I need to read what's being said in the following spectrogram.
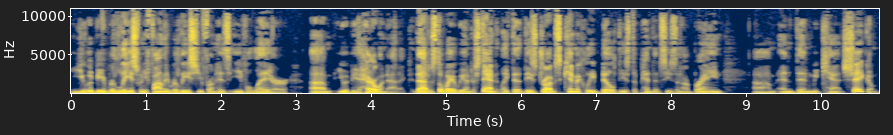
you would be released when he finally released you from his evil lair um, you would be a heroin addict. That is the way we understand it. Like the, these drugs chemically build these dependencies in our brain um, and then we can't shake them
